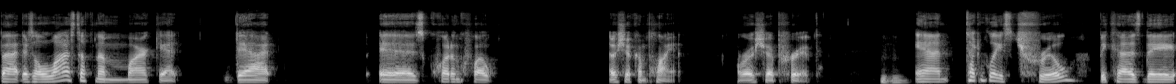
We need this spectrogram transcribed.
But there's a lot of stuff in the market that is quote unquote OSHA compliant or OSHA approved. Mm-hmm. And technically it's true because they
